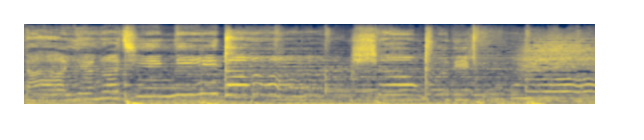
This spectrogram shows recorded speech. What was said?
大雁啊，请你带上我的祝愿。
